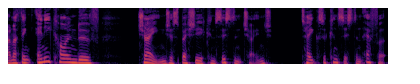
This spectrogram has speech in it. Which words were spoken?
And I think any kind of change, especially a consistent change, takes a consistent effort.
